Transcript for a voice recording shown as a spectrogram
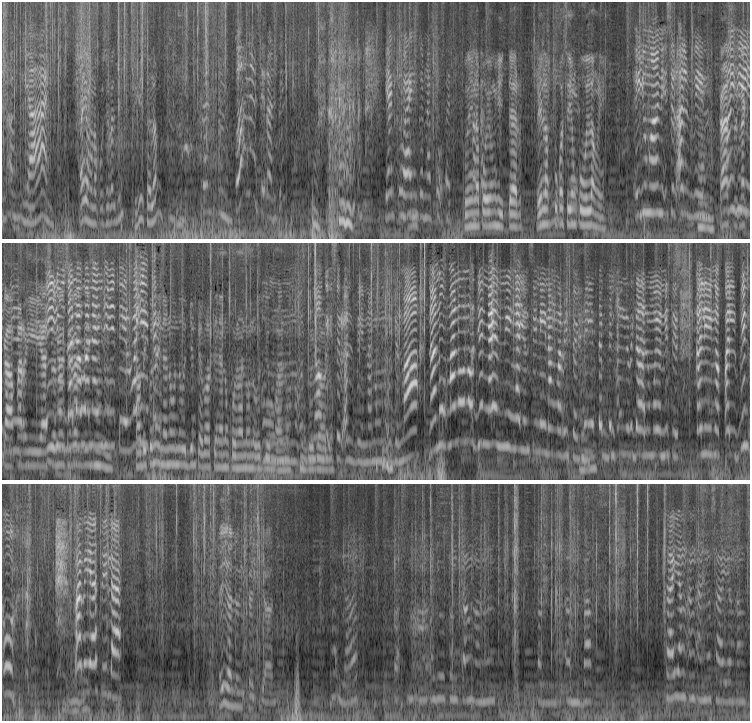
yan. Ayaw mo na po Sir Alvin? Sige, isa lang. San, mm, kuha na Sir Alvin. Yan, kuhain ko na po. At, Kunin na po yung heater. Ayun lang po kasi yung kulang eh. Eh, yung nga ni Sir Alvin. Mm. Kaso Ay, nagkaparehas Eh, yung ano, dalawa na yung. May Sabi ko na eh, nanonood yun. Kaya baka tinanong ko nanonood yung Oo, ano, nanonood. Lagi, Sir Alvin, nanonood yun. Ma, nanu, manonood yun ngayon, ni, ngayon si Ninang Marisol. Later din ang regalo ngayon ni Sir Kalingap Alvin. Oh, pareha sila. Ay, haloy ka dyan. Hala, pa, maayusan ta ang ano, pag unbox. Sayang ang ano, sayang ang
